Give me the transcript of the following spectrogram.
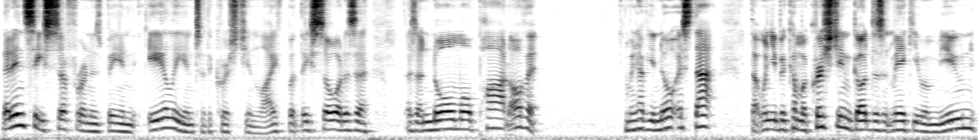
They didn't see suffering as being alien to the Christian life, but they saw it as a as a normal part of it. I mean, have you noticed that? That when you become a Christian, God doesn't make you immune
